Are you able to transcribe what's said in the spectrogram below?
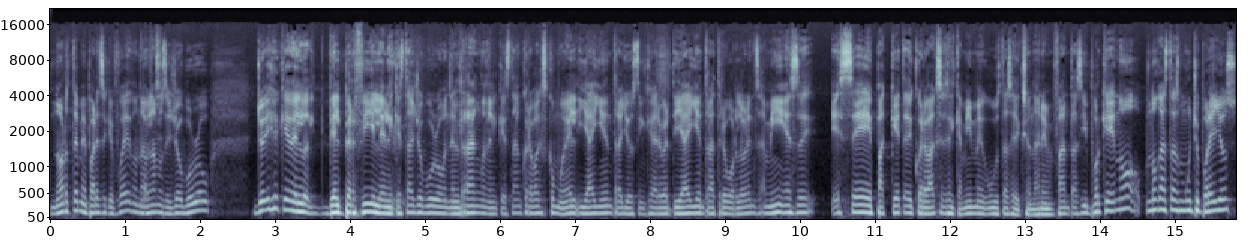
norte, me parece que fue, donde hablamos de Joe Burrow. Yo dije que del, perfil en el que está Joe Burrow, en el rango en el que están corebacks como él, y ahí entra Justin Herbert, y ahí entra Trevor Lawrence, a mí ese, ese paquete de corebacks es el que a mí me gusta seleccionar en fantasy, porque no, no gastas mucho por ellos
